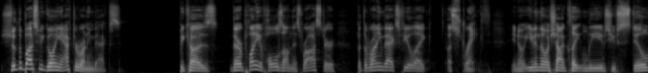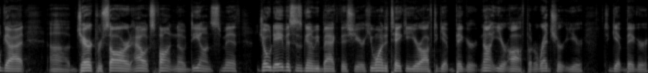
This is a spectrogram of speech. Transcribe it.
should the Buffs be going after running backs? Because there are plenty of holes on this roster, but the running backs feel like a strength. You know, even though Ashaad Clayton leaves, you've still got uh, Jarek Broussard, Alex Fontenot, Deion Smith. Joe Davis is going to be back this year. He wanted to take a year off to get bigger. Not year off, but a redshirt year to get bigger.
